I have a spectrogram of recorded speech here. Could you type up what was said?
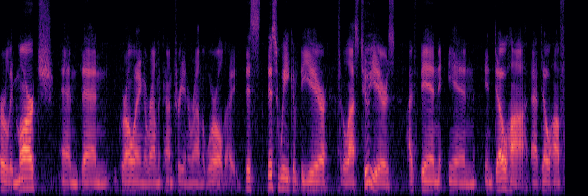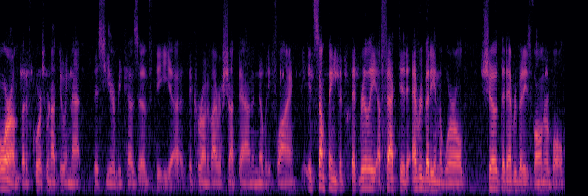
early March and then growing around the country and around the world. I, this this week of the year, for the last two years, I've been in in Doha at Doha Forum, but of course we're not doing that this year because of the uh, the coronavirus shutdown and nobody flying. It's something that that really affected everybody in the world. Showed that everybody's vulnerable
